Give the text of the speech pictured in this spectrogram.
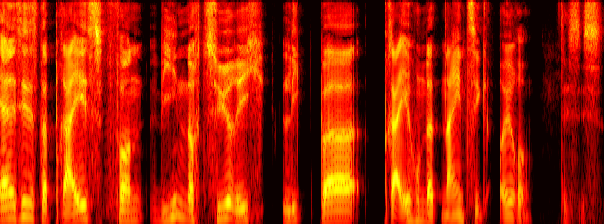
Ja, es ist jetzt der Preis von Wien nach Zürich liegt bei 390 Euro. das ist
